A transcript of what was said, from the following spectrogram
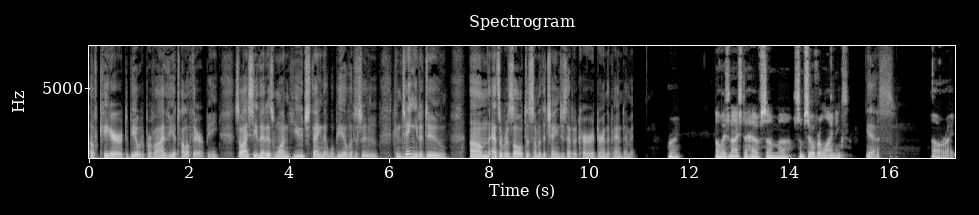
of care to be able to provide via teletherapy. So I see that hmm. as one huge thing that we'll be able to continue to do um, as a result of some of the changes that occurred during the pandemic. Right. Always nice to have some uh, some silver linings. Yes. All right.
